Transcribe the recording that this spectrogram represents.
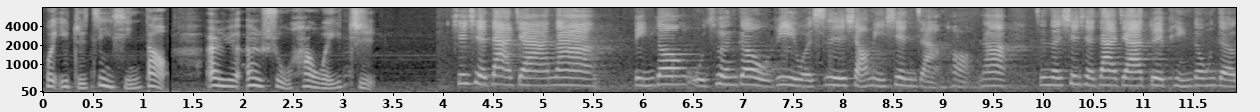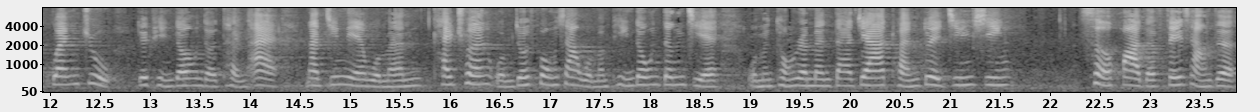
会一直进行到二月二十五号为止。谢谢大家。那。屏东五村歌舞伎，我是小米县长哈。那真的谢谢大家对屏东的关注，对屏东的疼爱。那今年我们开春，我们就奉上我们屏东灯节，我们同仁们大家团队精心策划的非常的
